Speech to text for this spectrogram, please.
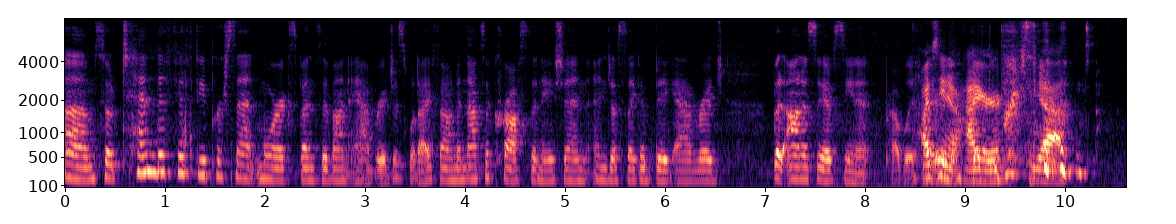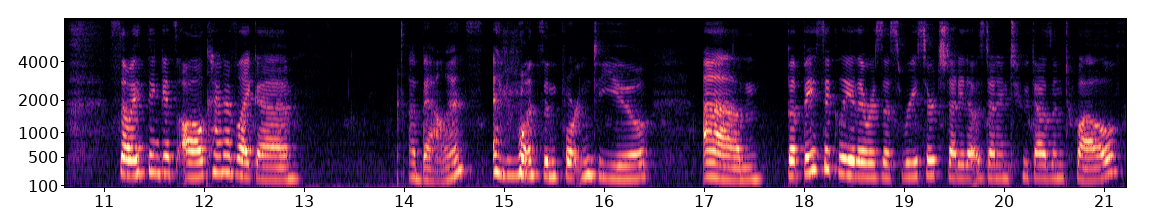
Um, so 10 to 50% more expensive on average is what I found. And that's across the nation and just like a big average. But honestly, I've seen it probably higher I've seen it higher. 50%. Yeah. so I think it's all kind of like a a balance and what's important to you. Um, but basically, there was this research study that was done in 2012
